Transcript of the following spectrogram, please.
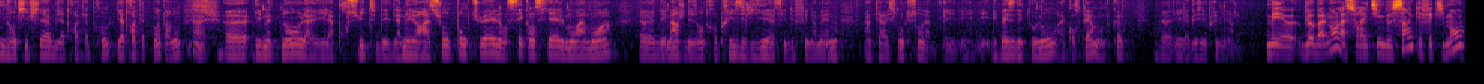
identifiable il y a 3-4 ans, il y a 3-4 mois, pardon. Euh, et maintenant, la, et la poursuite de l'amélioration ponctuelle en séquentiel mois à mois des marges des entreprises liées à ces deux phénomènes intéressants que sont la, les, les, les, baisses des taux longs, à court terme en tout cas, euh, et la baisse des prix de l'énergie. Mais euh, globalement, là, ce rating de 5, effectivement,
